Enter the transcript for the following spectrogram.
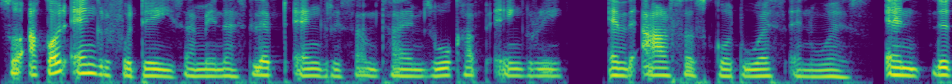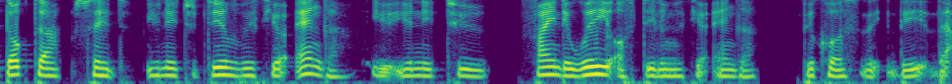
So I got angry for days. I mean, I slept angry sometimes, woke up angry, and the ulcers got worse and worse. And the doctor said, You need to deal with your anger. You, you need to find a way of dealing with your anger because the, the, the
